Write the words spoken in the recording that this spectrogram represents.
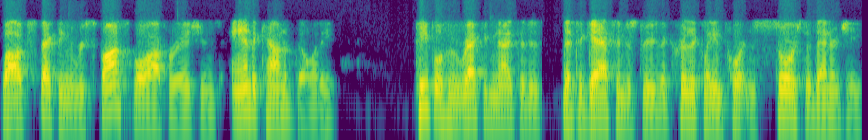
while expecting responsible operations and accountability, people who recognize that, that the gas industry is a critically important source of energy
